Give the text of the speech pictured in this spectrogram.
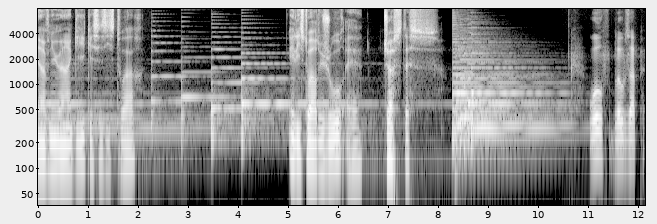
Bienvenue à un geek et ses histoires. Et l'histoire du jour est Justice. Wolf blows up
